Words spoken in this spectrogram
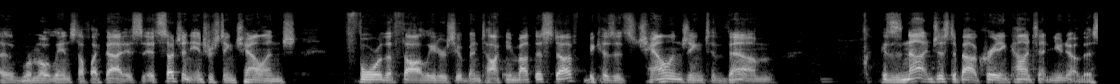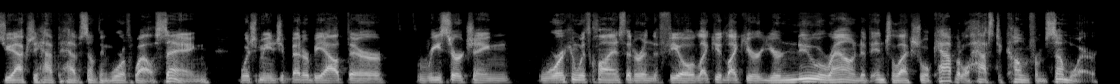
uh, remotely and stuff like that, is it's such an interesting challenge for the thought leaders who've been talking about this stuff because it's challenging to them because it's not just about creating content. You know this. You actually have to have something worthwhile saying, which means you better be out there researching working with clients that are in the field like you like your your new round of intellectual capital has to come from somewhere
